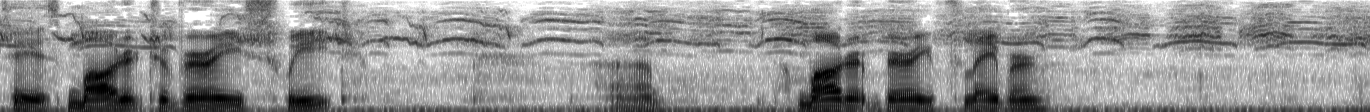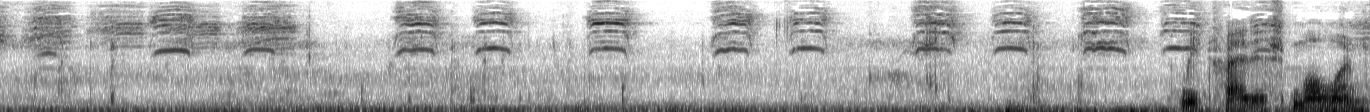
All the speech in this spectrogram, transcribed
Say it's moderate to very sweet, um, moderate berry flavor. Me try this small one.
